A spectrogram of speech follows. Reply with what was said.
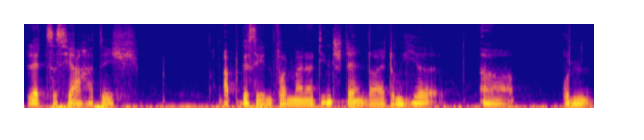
letztes Jahr hatte ich, abgesehen von meiner Dienststellenleitung hier äh, und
